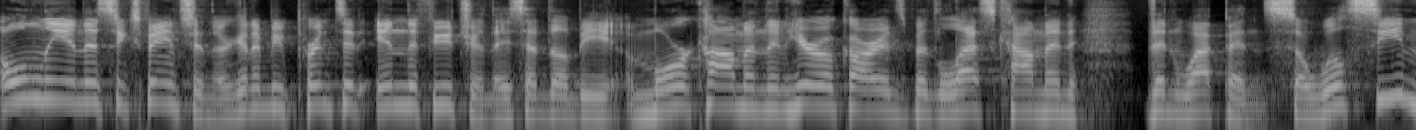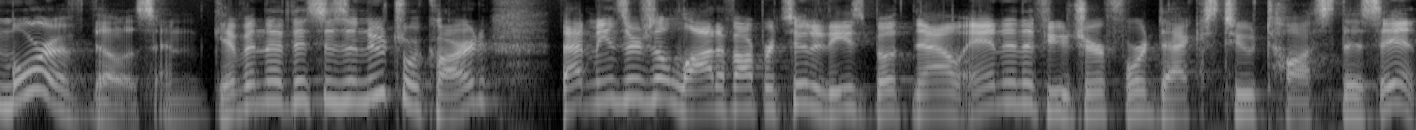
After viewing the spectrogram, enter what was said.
only in this expansion, they're going to be printed in the future. They said they'll be more common than hero cards, but less common than weapons. So we'll see more of those. And given that this is a neutral card, that means there's a lot of opportunities, both now and in the future, for decks to toss this in.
